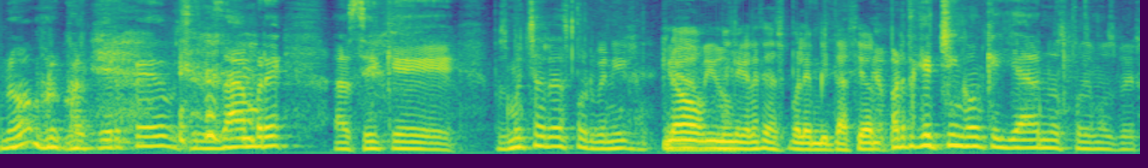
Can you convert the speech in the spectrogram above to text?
¿no? Por cualquier pedo, si les da hambre. Así que, pues muchas gracias por venir. No, amigo. mil gracias por la Y invitación. aparte qué chingón que ya nos podemos ver.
